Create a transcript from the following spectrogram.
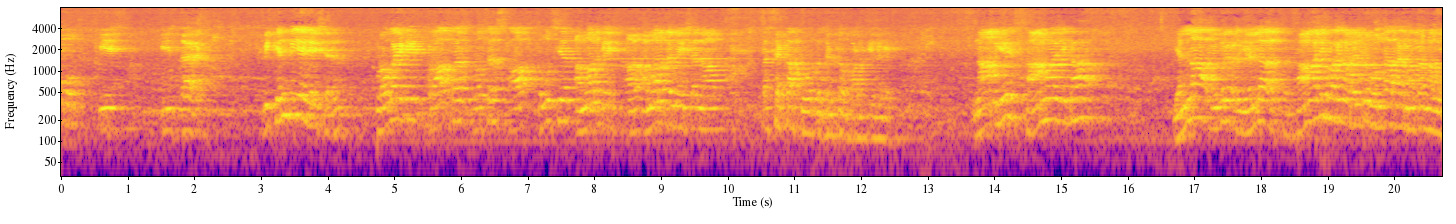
hope is is that a nation provided proper process of social amalgamation, uh, amalgamation of the set of four percent of ಭಾರತೀಯರಿಗೆ ನಮಗೆ ಸಾಮಾಜಿಕ ಎಲ್ಲ ಎಲ್ಲ ಸಾಮಾಜಿಕವಾಗಿ ನಾವೆಲ್ಲರೂ ಒಂದಾದಾಗ ಮಾತ್ರ ನಾವು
